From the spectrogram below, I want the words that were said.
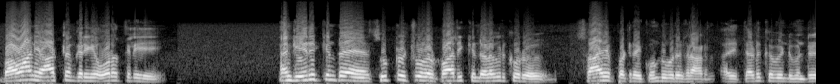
பவானி ஆற்றங்கரைய ஓரத்திலே அங்கே இருக்கின்ற சுற்றுச்சூழல் பாதிக்கின்ற அளவிற்கு ஒரு சாயப்பற்றை கொண்டு வருகிறார்கள். அதை தடுக்க வேண்டும் என்று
